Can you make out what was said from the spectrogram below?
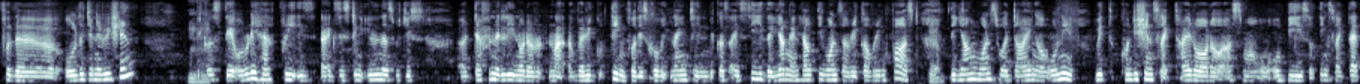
for the older generation hmm because they already have pre-existing illness, which is uh, definitely not a, not a very good thing for this COVID-19 because I see the young and healthy ones are recovering fast. yeah, The young ones who are dying are only with conditions like thyroid or asthma or obese or things like that.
